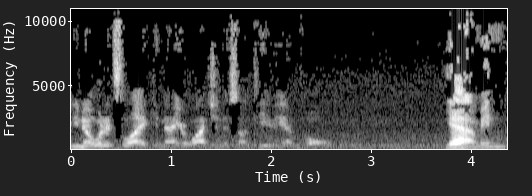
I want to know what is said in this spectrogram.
you know what it's like, and now you're watching this on TV unfold. Yeah, I mean,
